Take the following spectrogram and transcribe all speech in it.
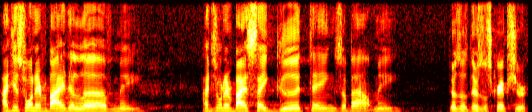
I just want everybody to love me. I just want everybody to say good things about me. There's a, there's a scripture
